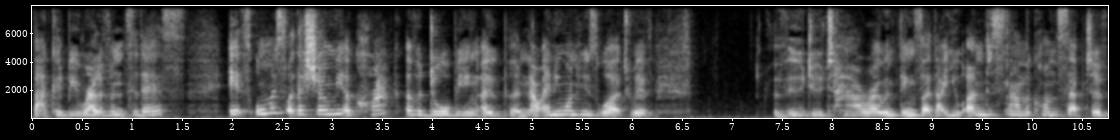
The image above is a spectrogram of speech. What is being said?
That could be relevant to this. It's almost like they're showing me a crack of a door being open. Now, anyone who's worked with voodoo tarot and things like that, you understand the concept of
